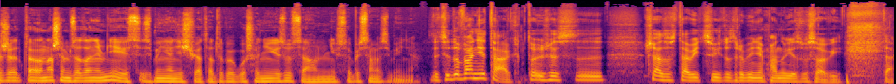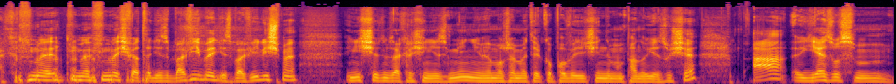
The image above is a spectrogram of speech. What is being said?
że to naszym zadaniem nie jest zmienianie świata, tylko głoszenie Jezusa. On niech sobie sam zmienia. Zdecydowanie tak. To już jest. y, Trzeba zostawić coś do zrobienia Panu Jezusowi. Tak. My, my, my świata nie zbawimy, nie zbawiliśmy. Nic się w tym zakresie nie zmieni. My możemy tylko powiedzieć innym o Panu Jezusie. A Jezus mm,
